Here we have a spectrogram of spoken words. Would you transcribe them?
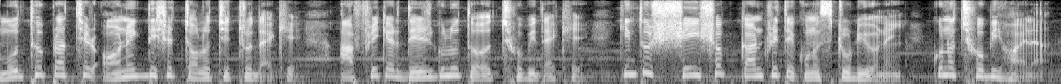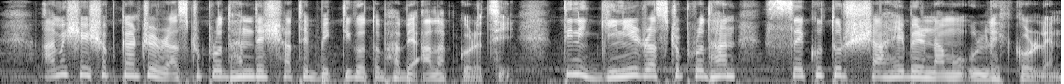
মধ্যপ্রাচ্যের অনেক দেশের চলচ্চিত্র দেখে, আফ্রিকার দেশগুলো তো ছবি দেখে, কিন্তু সেই সব কান্ট্রিতে কোনো স্টুডিও নেই। কোনো ছবি হয় না। আমি সেই সব কান্ট্রির রাষ্ট্রপ্রধানদের সাথে ব্যক্তিগতভাবে আলাপ করেছি। তিনি গিনির রাষ্ট্রপ্রধান সেকুতুর সাহেবের নামও উল্লেখ করলেন।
